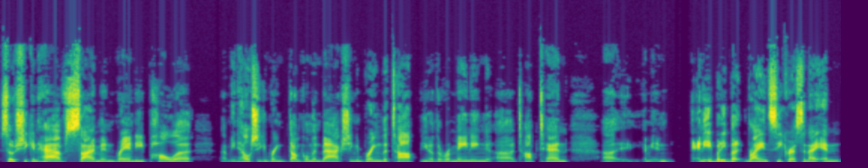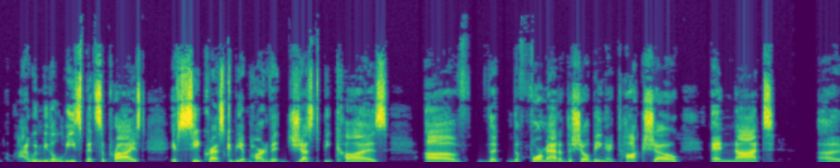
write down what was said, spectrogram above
So she can have Simon, Randy, Paula. I mean, hell, she can bring Dunkleman back. She can bring the top, you know, the remaining uh, top ten. Uh, I mean, anybody but Ryan Seacrest, and I and I wouldn't be the least bit surprised if Seacrest could be a part of it, just because of the the format of the show being a talk show and not uh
